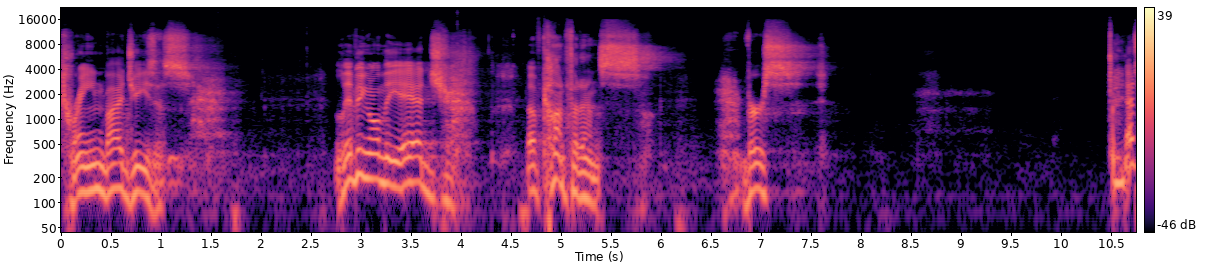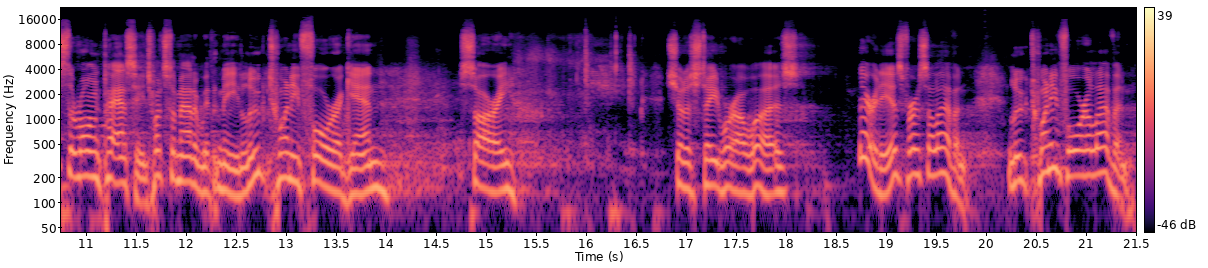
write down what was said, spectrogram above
trained by Jesus, living on the edge of confidence. Verse That's the wrong passage. What's the matter with me? Luke 24 again. Sorry. Should have stayed where I was. There it is, verse 11. Luke 24 11.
